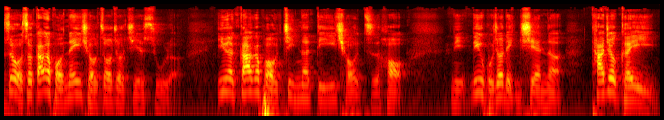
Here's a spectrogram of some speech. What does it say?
所以我说 g a g p o 那一球之后就结束了，因为 g a g p o 进那第一球之后，你利物浦就领先了，他就可以。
